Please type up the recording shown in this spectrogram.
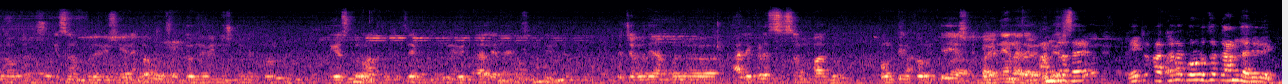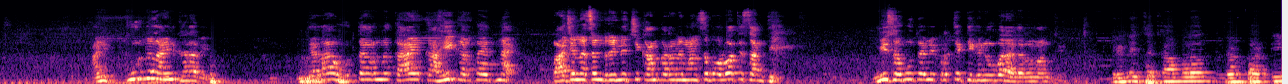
नव्हतं. संपलं विषय नाही. नवीन करून केस करून आपण त्याचं एक नवीन आले नाही. त्याच्यामध्ये आपण अलीकडेच सम करून ते नेणार आहे. एक अकरा करोडचं काम झालेलं आहे. आणि पूर्ण लाईन खराब आहे. त्याला उतारणं काय काही करता येत नाही. पाहिजे नसेल ड्रेनेजची काम करणारे माणसं बोलवा ते सांगते मी सबूत आहे मी प्रत्येक ठिकाणी उभा राहिलेला माणूस ड्रेनेजच्या कामाला थर्ड पार्टी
